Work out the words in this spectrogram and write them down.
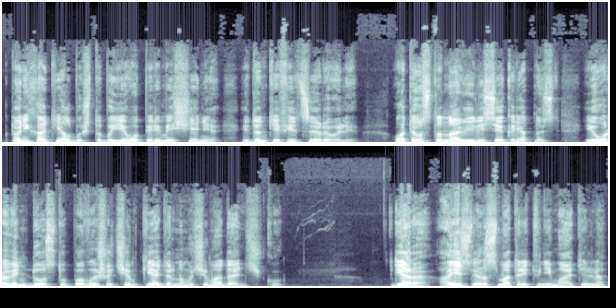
кто не хотел бы, чтобы его перемещение идентифицировали. Вот и установили секретность и уровень доступа выше, чем к ядерному чемоданчику. Гера, а если рассмотреть внимательно,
